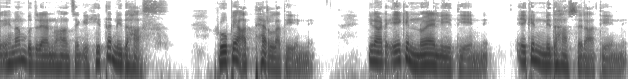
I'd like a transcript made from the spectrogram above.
එහෙනම් බුදුරන් වහන්සේගේ හිත නිදහස්. රූපය අත්හැරලා තියෙන්නේ. ඊළඟට ඒකෙන් නොඇලී තියෙන්නේ. ඒකෙන් නිදහස් වෙලා තියෙන්නේ.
